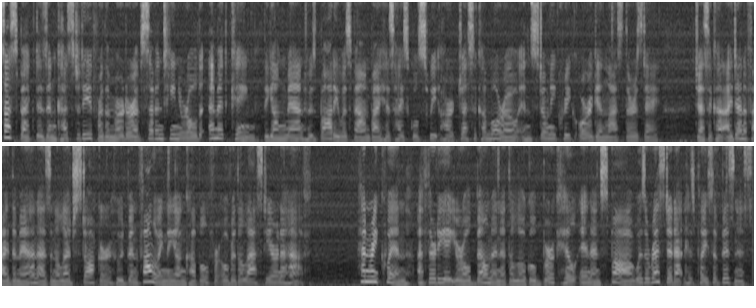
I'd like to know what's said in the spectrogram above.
Suspect is in custody for the murder of 17 year old Emmett King, the young man whose body was found by his high school sweetheart Jessica Morrow in Stony Creek, Oregon last Thursday. Jessica identified the man as an alleged stalker who had been following the young couple for over the last year and a half. Henry Quinn, a 38 year old bellman at the local Burke Hill Inn and Spa, was arrested at his place of business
